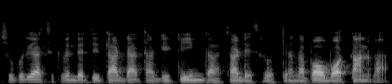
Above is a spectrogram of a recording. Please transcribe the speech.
ਸ਼ੁਕਰੀਆ ਸੁਖਵਿੰਦਰ ਜੀ ਤੁਹਾਡਾ, ਤੁਹਾਡੀ ਟੀਮ ਦਾ, ਤੁਹਾਡੇ ਸਰੋਤਿਆਂ ਦਾ ਬਹੁਤ ਬਹੁਤ ਧੰਨਵਾਦ।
